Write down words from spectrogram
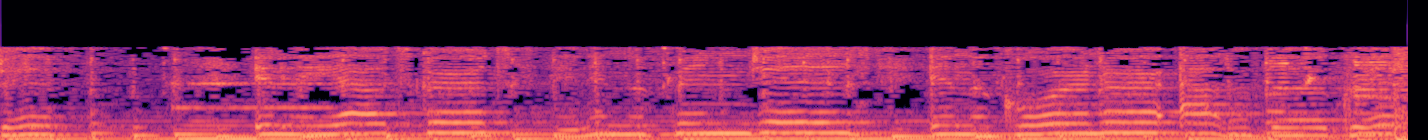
Strip. In the outskirts and in the fringes, in the corner out of the grip.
